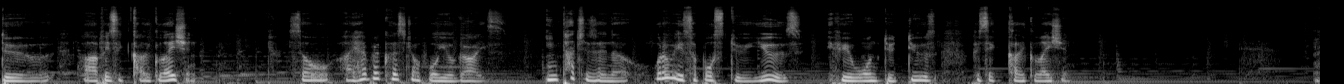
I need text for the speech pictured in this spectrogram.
do physics calculation so I have a question for you guys. In Touch what are we supposed to use if you want to do physics calculation?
